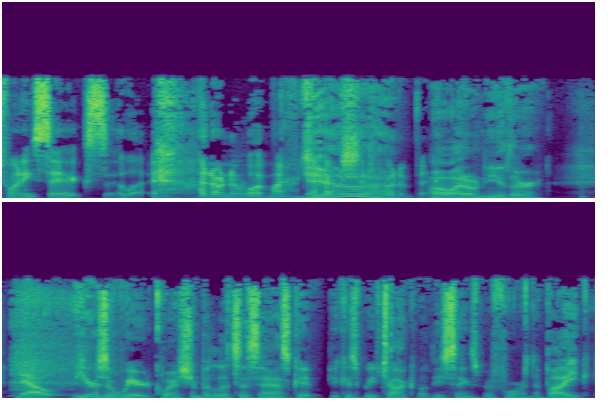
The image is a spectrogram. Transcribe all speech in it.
26, like, I don't know what my reaction Yeah. would have been. Oh, I don't either. Now, here's a weird question, but let's just ask it because we've talked about these things before on the bike.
